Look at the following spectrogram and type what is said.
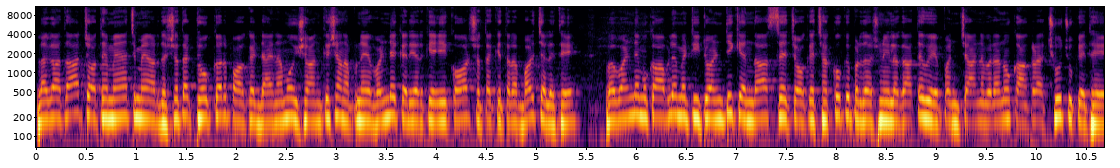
लगातार चौथे मैच में अर्धशतक ठोककर पॉकेट डायनामो ईशान किशन अपने वनडे करियर के एक और शतक की तरफ़ बढ़ चले थे। वह वनडे मुकाबले में टी के अंदाज से चौके छक्कों की प्रदर्शनी लगाते हुए पंचानवे रनों का आंकड़ा छू चुके थे।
